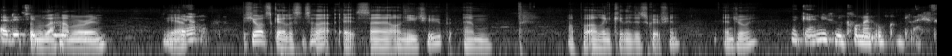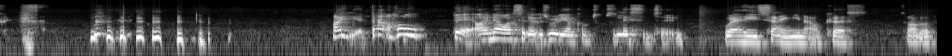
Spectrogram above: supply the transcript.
edited. Some of the hammering. Yeah. Yeah. If you want to go listen to that, it's uh, on YouTube. Um, I'll put a link in the description. Enjoy. Again, you can comment or complain. I that whole bit. I know I said it was really uncomfortable to listen to, where he's saying, you know, curse. So I was,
